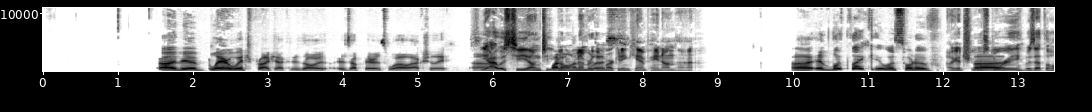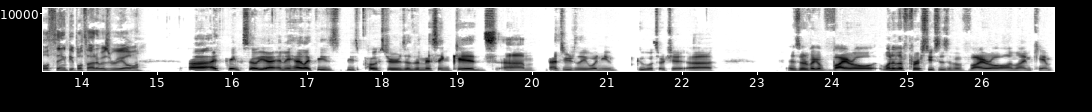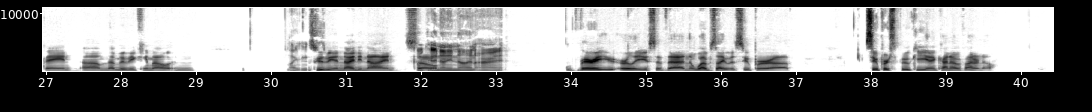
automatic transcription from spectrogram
Uh, the Blair Witch Project is always is up there as well. Actually, See, I Um, was too young to even remember the marketing campaign on that. Uh, it looked like it was sort of. Like a true Uh, story? Was that the whole thing? People thought it was real? Uh, I think so. Yeah, and they had like these these posters of the missing kids. Um, that's usually when you Google search it. Uh, and it's sort of like a viral one of the first uses of a viral online campaign. Um, that movie came out in Like, excuse me in '99. So okay, 99. All right. very early use of that, and the website was super uh, super spooky and kind of I don't know.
